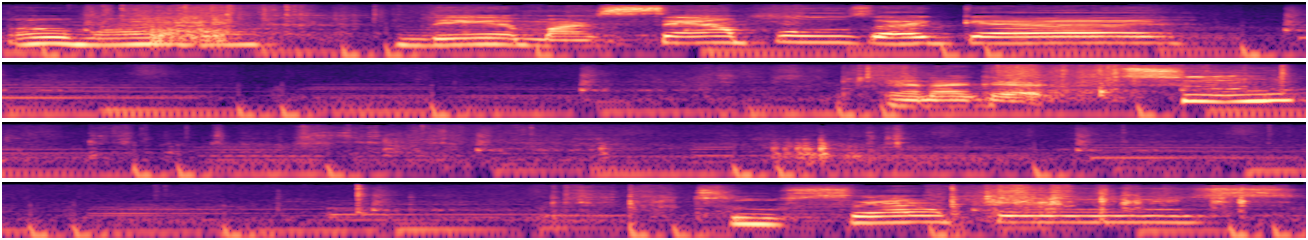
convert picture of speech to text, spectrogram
Oh my. Then my samples I got. And I got two. Two samples.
